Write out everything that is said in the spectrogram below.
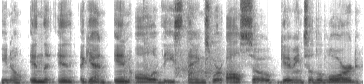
you know, in the in again, in all of these things, we're also giving to the Lord,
